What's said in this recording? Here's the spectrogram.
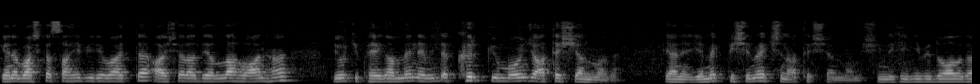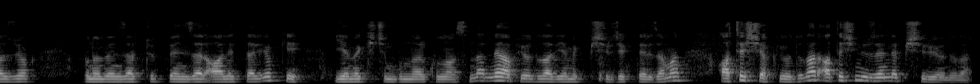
Gene başka sahibi rivayette Ayşe radıyallahu anha diyor ki peygamberin evinde 40 gün boyunca ateş yanmadı. Yani yemek pişirmek için ateş yanmamış. Şimdiki gibi doğal gaz yok. Buna benzer tüp benzer aletler yok ki yemek için bunları kullansınlar. Ne yapıyordular yemek pişirecekleri zaman? Ateş yakıyordular. Ateşin üzerinde pişiriyordular.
